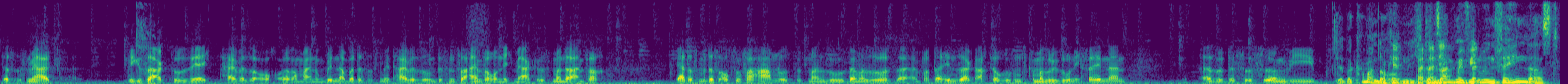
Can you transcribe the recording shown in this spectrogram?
das ist mir halt, wie gesagt, so sehr ich teilweise auch eurer Meinung bin, aber das ist mir teilweise so ein bisschen zu einfach und ich merke, dass man da einfach, ja, dass man das auch so verharmlost, dass man so, wenn man so einfach dahin sagt, ach, Terrorismus kann man sowieso nicht verhindern, also das ist irgendwie, Ja, aber kann man doch Okay, auch nicht. dann Dann sag mir, wie du ihn verhinderst.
